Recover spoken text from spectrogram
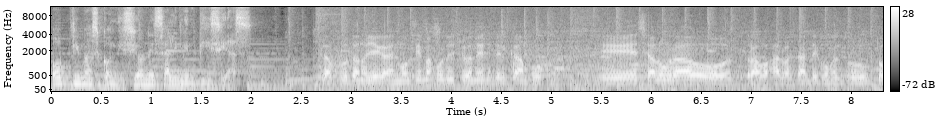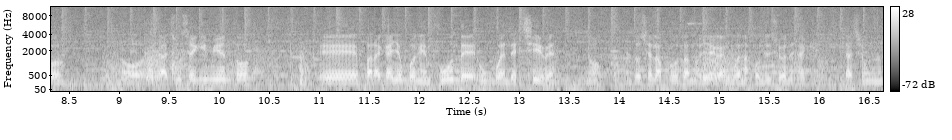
óptimas condiciones alimenticias. La fruta no llega en óptimas condiciones del campo. Eh, se ha logrado trabajar bastante con el productor, se ha hecho un seguimiento eh, para que haya un buen enfunde, un buen deschive, ¿no? Entonces la fruta nos llega en buenas condiciones aquí. Se hace un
